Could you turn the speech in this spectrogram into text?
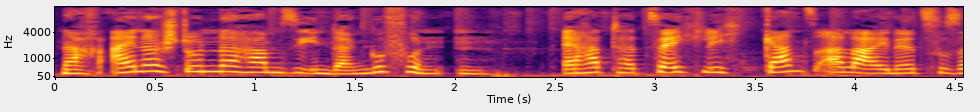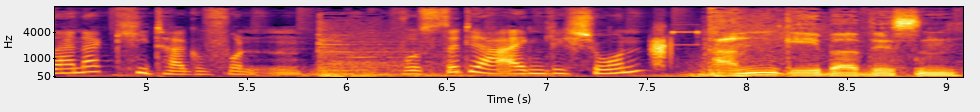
Nach einer Stunde haben sie ihn dann gefunden. Er hat tatsächlich ganz alleine zu seiner Kita gefunden. Wusstet ihr eigentlich schon? Angeberwissen.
